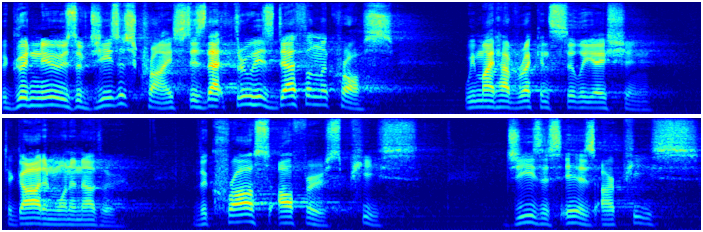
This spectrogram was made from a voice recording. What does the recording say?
The good news of Jesus Christ is that through his death on the cross, we might have reconciliation to God and one another. The cross offers peace. Jesus is our peace.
